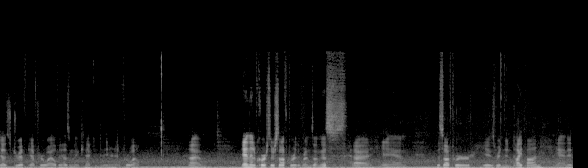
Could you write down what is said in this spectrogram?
does drift after a while if it hasn't been connected to the internet for a while. Um, and then, of course, there's software that runs on this, uh, and the software is written in Python, and it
